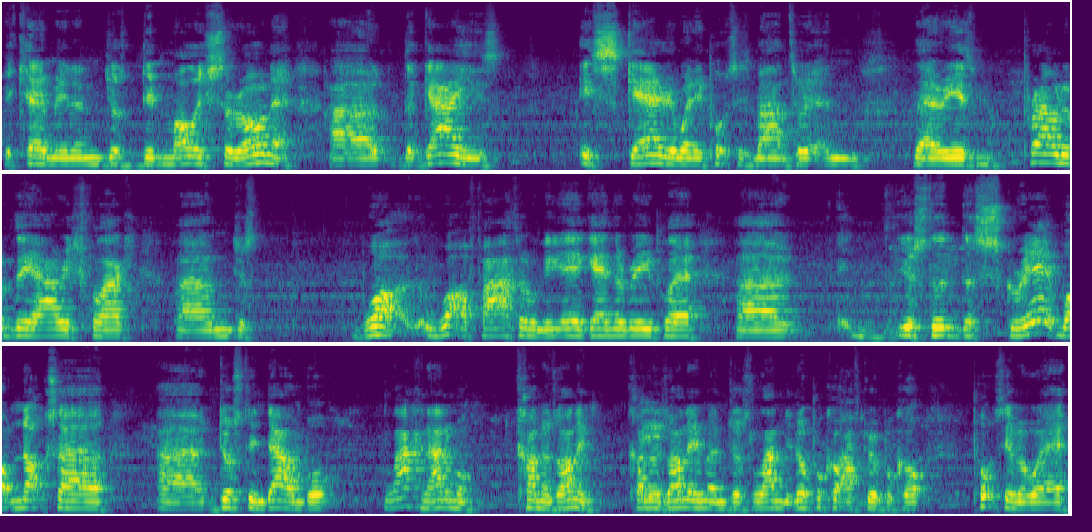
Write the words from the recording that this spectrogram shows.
He came in and just demolished Cerrone. Uh, the guy is is scary when he puts his mind to it, and there he is, proud of the Irish flag. Um, just what what a fighter! Again, the replay. Uh, just the, the scrape what knocks uh, uh, Dustin down, but like an animal, Conor's on him. Conor's on him and just landing uppercut after uppercut, puts him away,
